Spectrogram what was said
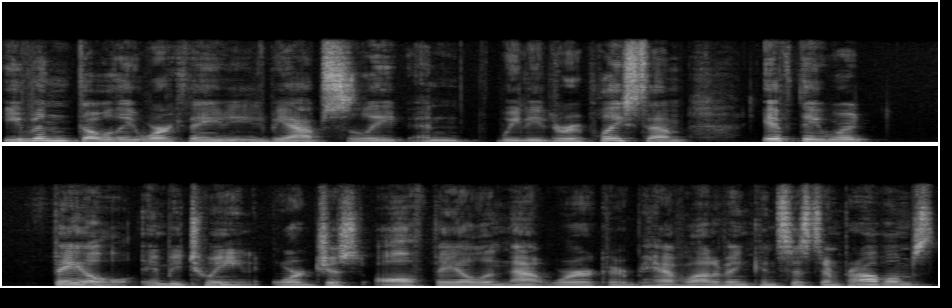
Even though they work, they need to be obsolete and we need to replace them. If they would fail in between or just all fail and not work or have a lot of inconsistent problems,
